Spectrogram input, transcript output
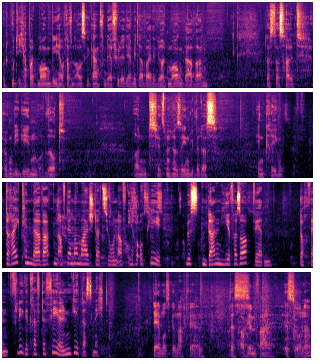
Und gut, ich habe heute Morgen bin ich auch davon ausgegangen, von der Fülle der Mitarbeiter, die heute Morgen da waren, dass das halt irgendwie gehen wird. Und jetzt müssen wir sehen, wie wir das hinkriegen. Drei Kinder warten auf der Normalstation auf ihre OP, müssten dann hier versorgt werden. Doch wenn Pflegekräfte fehlen, geht das nicht. Der muss gemacht werden. Das auf jeden Fall. Ist so, ne?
